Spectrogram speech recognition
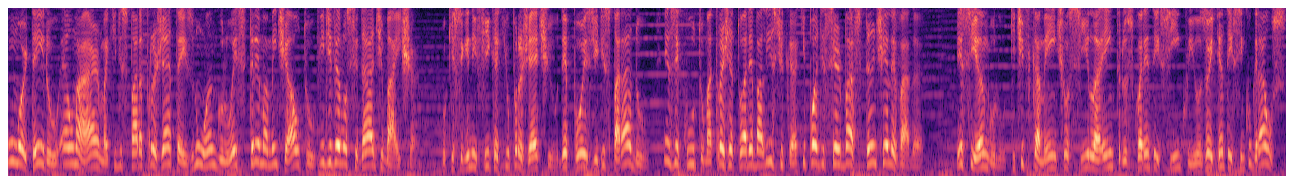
Um morteiro é uma arma que dispara projéteis num ângulo extremamente alto e de velocidade baixa, o que significa que o projétil, depois de disparado, executa uma trajetória balística que pode ser bastante elevada. Esse ângulo, que tipicamente oscila entre os 45 e os 85 graus,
